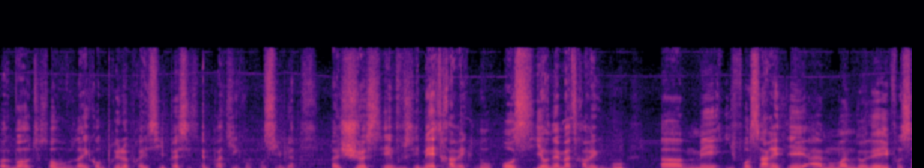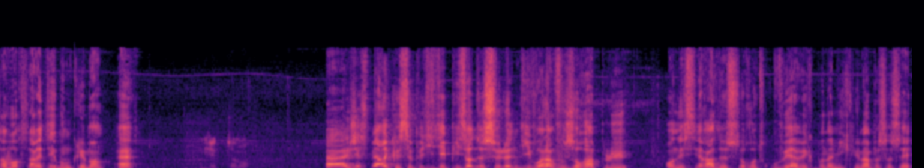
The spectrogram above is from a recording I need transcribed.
de toute façon, vous avez compris le principe, hein, c'est sympathique au possible. Je sais, vous aimez être avec nous aussi, on aime être avec vous. Mais il faut s'arrêter à un moment donné, il faut savoir s'arrêter, mon Clément. Hein? Euh, J'espère que ce petit épisode de ce lundi voilà, vous aura plu. On essaiera de se retrouver avec mon ami Clément parce que c'est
